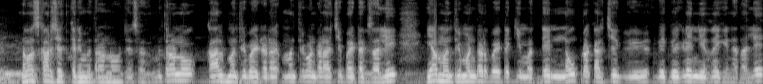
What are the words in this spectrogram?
नमस्कार शेतकरी मित्रांनो जय सर मित्रांनो काल मंत्री बैठक मंत्रिमंडळाची बैठक झाली. या मंत्रिमंडळ बैठकीमध्ये नऊ प्रकारचे वेगवेगळे निर्णय घेण्यात आले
